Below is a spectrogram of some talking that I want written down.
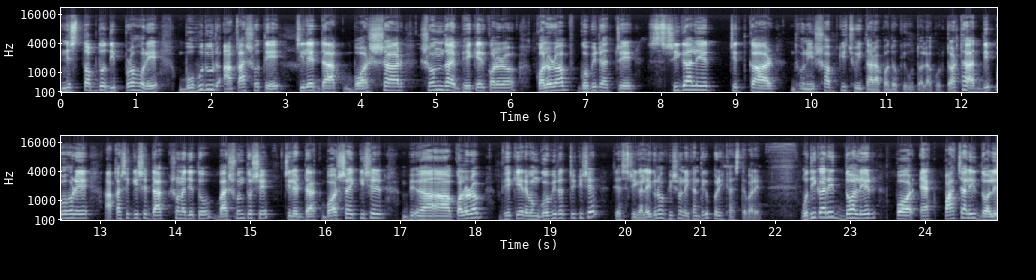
নিস্তব্ধ দ্বীপ্রহরে বহুদূর আকাশ হতে চিলের ডাক, বর্ষার সন্ধ্যায় ভেকের কলর, কলরব, গভীর রাত্রে শৃগালের চিৎকার, ধ্বনি সব কিছুই তারাপদকে উতলা করতো। অর্থাৎ দ্বীপ্রহরে আকাশে কিসের ডাক শোনা যেত বা শুনতো সে? চিলের ডাক, বর্ষায় কিসের কলরব, ভেকের এবং গভীর রাত্রে কিসের? যে শৃগাল, এগুলো ভীষণ এখান থেকে পরীক্ষা আসতে পারে। অধিকারীর দলের পর এক পাঁচালির দলে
